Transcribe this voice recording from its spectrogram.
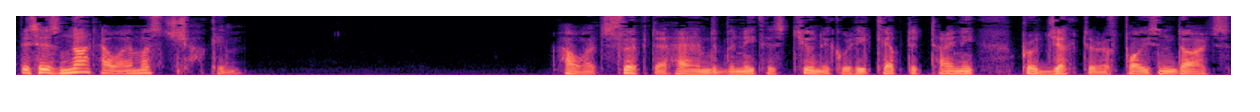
This is not how I must shock him. Hawat slipped a hand beneath his tunic where he kept a tiny projector of poisoned darts.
